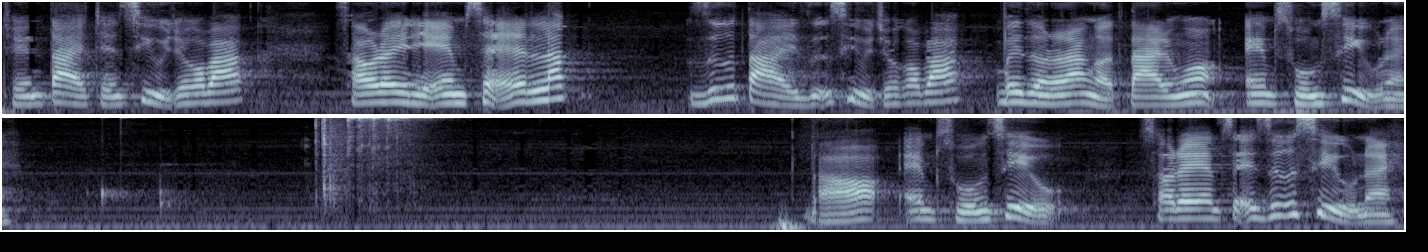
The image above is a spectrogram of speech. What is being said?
chén tài chén xỉu cho các bác. Sau đây thì em sẽ lắc giữ tài, giữ xỉu cho các bác. Bây giờ nó đang ở tài đúng không? Em xuống xỉu này. Đó, em xuống xỉu. Sau đây em sẽ giữ xỉu này.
